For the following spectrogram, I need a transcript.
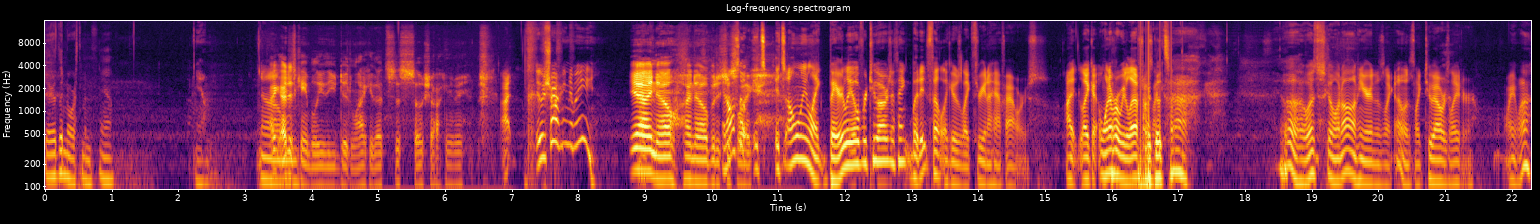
they're the Northmen. Yeah. Yeah. I, I just Um, can't believe that you didn't like it. That's just so shocking to me. It was shocking to me. Yeah, I know, I know, but it's and just also, like it's it's only like barely over two hours, I think, but it felt like it was like three and a half hours. I like whenever we left, I a was good like, sign. ah, Yep. oh, what's going on here? And it's like, oh, it's like two hours later. Wait, what?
